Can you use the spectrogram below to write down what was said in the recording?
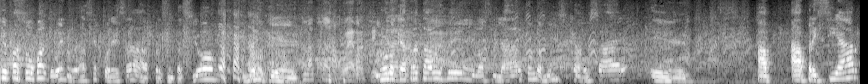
¿Qué pasó, Osvaldo? Bueno, gracias por esa presentación. Uno lo que, ha tratado es de vacilar con la música, gozar, eh, a- apreciar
